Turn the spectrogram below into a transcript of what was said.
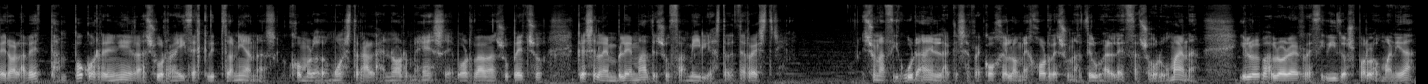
pero a la vez tampoco reniega sus raíces kryptonianas, como lo demuestra la enorme S bordada en su pecho, que es el emblema de su familia extraterrestre. Es una figura en la que se recoge lo mejor de su naturaleza sobrehumana y los valores recibidos por la humanidad,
